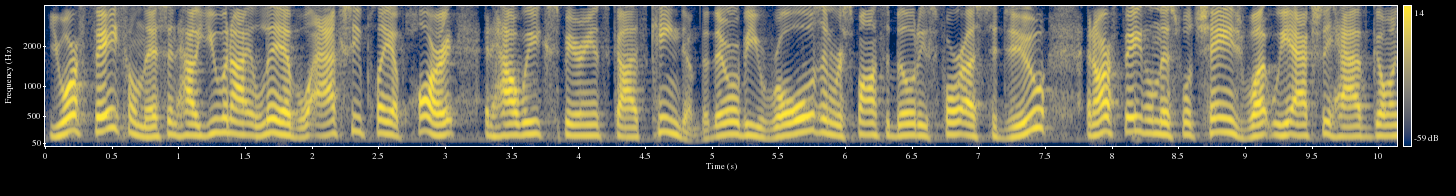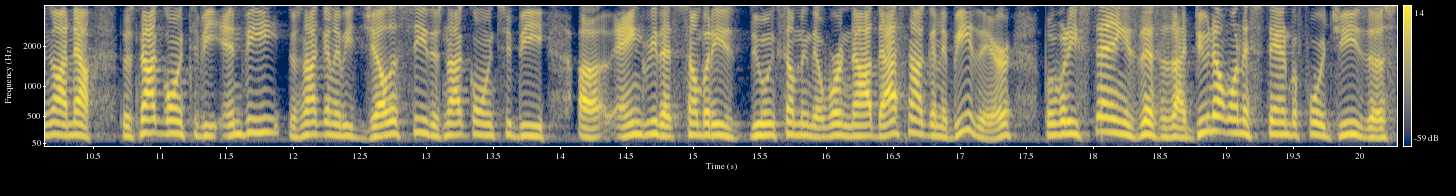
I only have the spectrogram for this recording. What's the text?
your faithfulness and how you and I live will actually play a part in how we experience God's kingdom. That there will be roles and responsibilities for us to do, and our faithfulness will change what we actually have going on. Now, there's not going to be envy, there's not going to be jealousy, there's not going to be uh, angry that somebody's doing something that we're not. That's not going to be there. But what he's saying is this is I do not want to stand before Jesus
